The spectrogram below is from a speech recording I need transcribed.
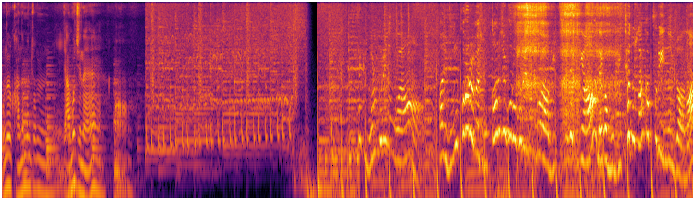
오늘 관음은 좀 야무지네. 어 이 새끼 뭘 그리는 거야? 아니 눈가를 왜 저딴 식으로 그리는 거야? 미친 새끼야? 내가 뭐 밑에도 쌍꺼풀이 있는 줄 아나?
